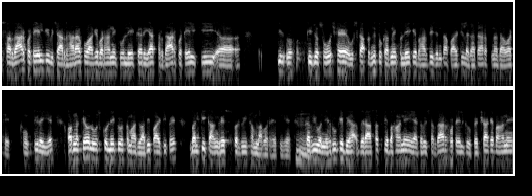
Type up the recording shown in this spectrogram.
सरदार पटेल की विचारधारा को आगे बढ़ाने को लेकर या सरदार पटेल की की, की जो सोच है उसका प्रतिनिधित्व करने को लेकर भारतीय जनता पार्टी लगातार अपना दावा ठोंकती रही है और न केवल उसको लेकर वो समाजवादी पार्टी पे बल्कि कांग्रेस पर भी हमलावर रहती है हम्म। कभी वो नेहरू के विरासत के बहाने या कभी सरदार पटेल की उपेक्षा के बहाने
